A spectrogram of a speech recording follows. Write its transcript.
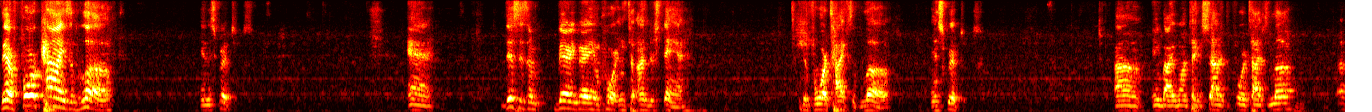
there are four kinds of love in the scriptures. And this is a very, very important to understand the four types of love in scriptures. Um, anybody want to take a shot at the four types of love? Uh,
